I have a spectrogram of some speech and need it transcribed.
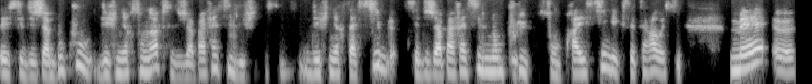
et c'est déjà beaucoup, définir son offre, c'est déjà pas facile. Définir sa cible, c'est déjà pas facile non plus. Son pricing, etc. aussi. Mais euh,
